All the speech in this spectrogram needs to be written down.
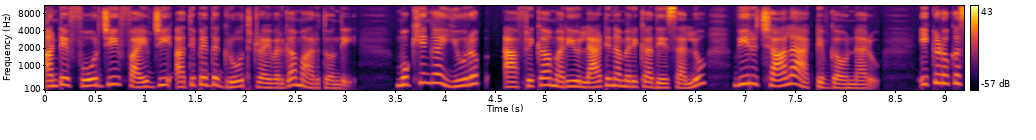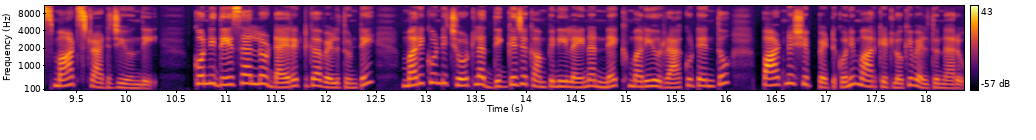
అంటే ఫోర్ జీ ఫైవ్ జీ అతిపెద్ద గ్రోత్ డ్రైవర్గా మారుతోంది. ముఖ్యంగా యూరప్ ఆఫ్రికా మరియు లాటిన్ అమెరికా దేశాల్లో వీరు చాలా యాక్టివ్గా ఉన్నారు. ఇక్కడొక స్మార్ట్ స్ట్రాటజీ ఉంది. కొన్ని దేశాల్లో డైరెక్ట్గా వెళుతుంటే మరికొన్ని చోట్ల దిగ్గజ కంపెనీలైన నెక్ మరియు రాకుటెన్తో పార్ట్నర్షిప్ పెట్టుకుని మార్కెట్లోకి వెళ్తున్నారు.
